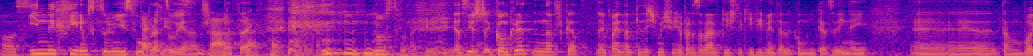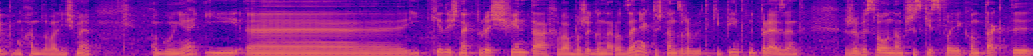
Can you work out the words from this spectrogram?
osób. innych firm, z którymi współpracuję jest. na przykład, tak? Tak, tak, tak. tak. Mnóstwo takich rzeczy. Ja tu jeszcze konkretnie na przykład, ja pamiętam kiedyś myśmy, ja pracowałem w jakiejś takiej firmie telekomunikacyjnej, e, tam VoIP-em handlowaliśmy ogólnie i, e, i kiedyś na któreś święta chyba Bożego Narodzenia ktoś nam zrobił taki piękny prezent, że wysłał nam wszystkie swoje kontakty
